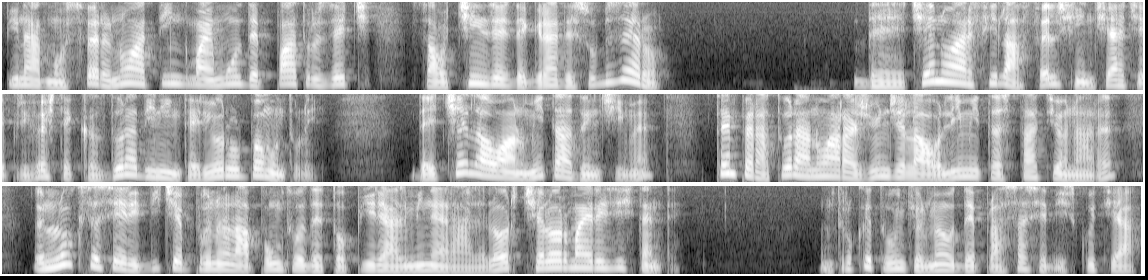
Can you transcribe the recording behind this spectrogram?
din atmosferă nu ating mai mult de 40 sau 50 de grade sub zero. De ce nu ar fi la fel și în ceea ce privește căldura din interiorul Pământului? De ce la o anumită adâncime, temperatura nu ar ajunge la o limită staționară în loc să se ridice până la punctul de topire al mineralelor celor mai rezistente? Întrucât unchiul meu deplasase discuția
